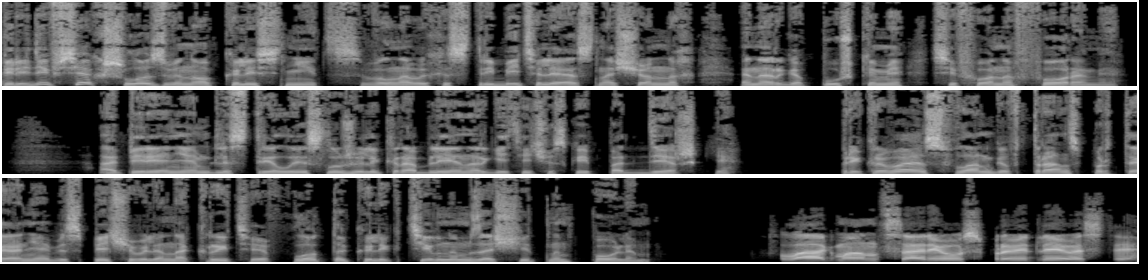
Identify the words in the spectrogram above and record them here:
Впереди всех шло звено колесниц, волновых истребителей, оснащенных энергопушками сифонофорами. Оперением для стрелы служили корабли энергетической поддержки. Прикрывая с флангов транспорты, они обеспечивали накрытие флота коллективным защитным полем. Флагман царю справедливости.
